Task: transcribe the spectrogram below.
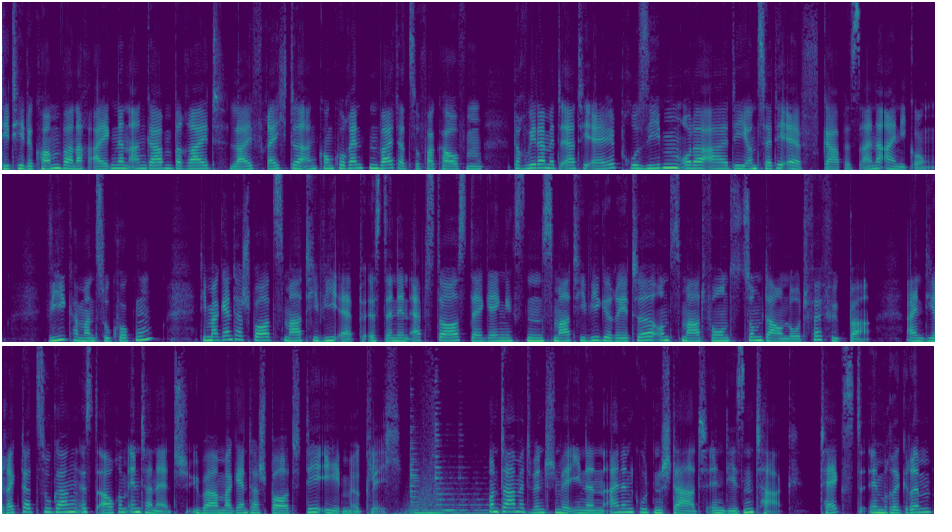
Die Telekom war nach eigenen Angaben bereit, Live-Rechte an Konkurrenten weiterzuverkaufen. Doch weder mit RTL, Pro7 oder ARD und ZDF gab es eine Einigung. Wie kann man zugucken? Die Magenta Sport Smart TV App ist in den App Stores der gängigsten Smart TV TV-Geräte und Smartphones zum Download verfügbar. Ein direkter Zugang ist auch im Internet über magentasport.de möglich. Und damit wünschen wir Ihnen einen guten Start in diesen Tag. Text Imre Grimm,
